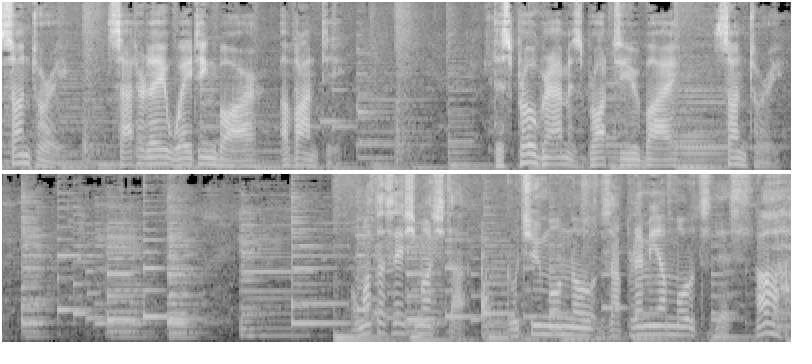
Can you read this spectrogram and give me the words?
Suntory Saturday Waiting Bar Avanti. This program is brought to you by Suntory. お待たせしました。ご注文のザ・プレミアム・モルツです。あ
